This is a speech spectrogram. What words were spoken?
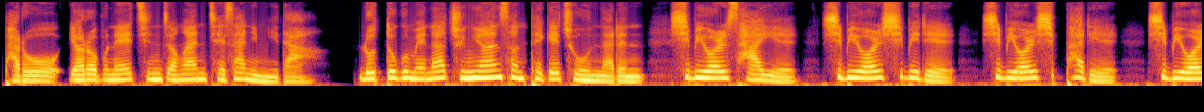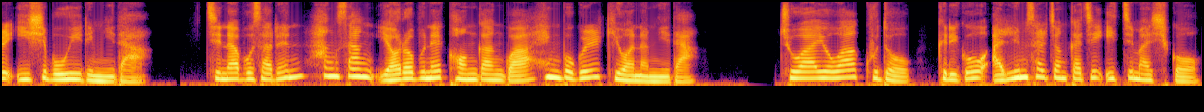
바로 여러분의 진정한 재산입니다. 로또 구매나 중요한 선택에 좋은 날은 12월 4일, 12월 11일, 12월 18일, 12월 25일입니다. 진화보살은 항상 여러분의 건강과 행복을 기원합니다. 좋아요와 구독, 그리고 알림 설정까지 잊지 마시고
